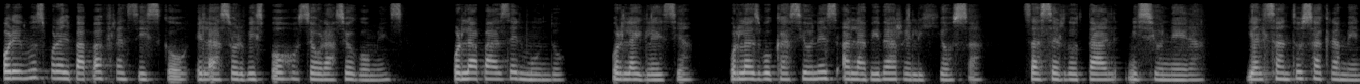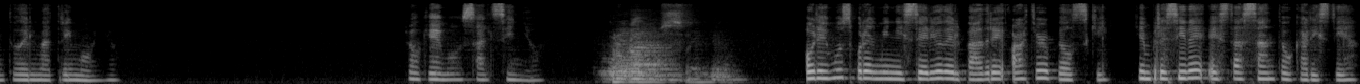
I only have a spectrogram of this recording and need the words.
Oremos por el Papa Francisco, el arzobispo José Horacio Gómez, por la paz del mundo, por la Iglesia, por las vocaciones a la vida religiosa, sacerdotal, misionera y al santo sacramento del matrimonio. Roguemos al Señor. Oremos por el ministerio del Padre Arthur Bilski, quien preside esta Santa Eucaristía,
